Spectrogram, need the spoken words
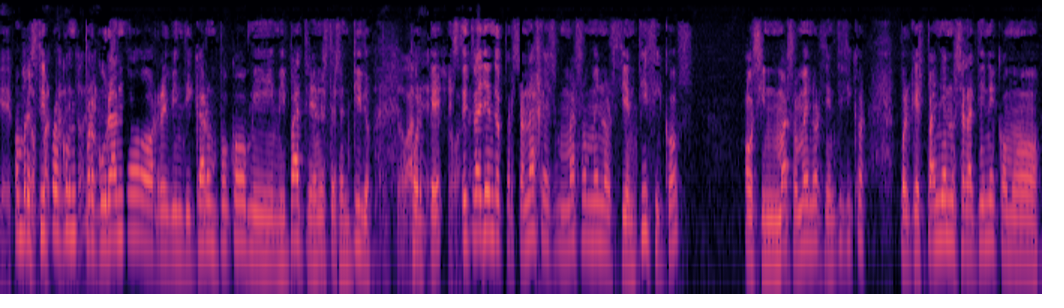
que Hombre, estoy procu- procurando reivindicar un poco mi, mi patria en este sentido. Eso vale, porque eso estoy vale. trayendo personajes más o menos científicos, o sin más o menos científicos, porque España no se la tiene como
